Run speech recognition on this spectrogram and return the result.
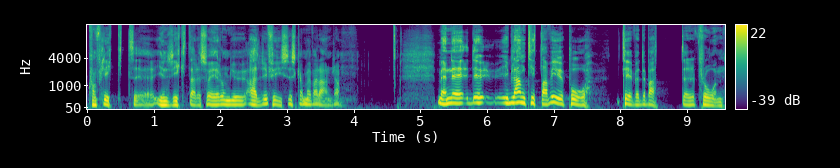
konfliktinriktade så är de ju aldrig fysiska med varandra. Men eh, det, ibland tittar vi ju på tv-debatter från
